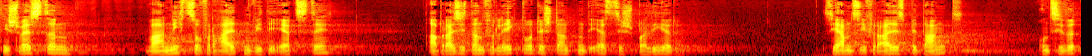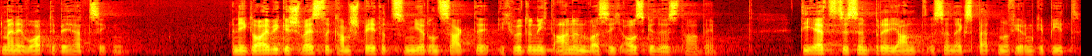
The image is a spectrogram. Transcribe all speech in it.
Die Schwestern waren nicht so verhalten wie die Ärzte, aber als ich dann verlegt wurde, standen die Ärzte Spalier. Sie haben sich für alles bedankt und sie wird meine Worte beherzigen. Eine gläubige Schwester kam später zu mir und sagte, ich würde nicht ahnen, was ich ausgelöst habe. Die Ärzte sind brillant, sind Experten auf ihrem Gebiet.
